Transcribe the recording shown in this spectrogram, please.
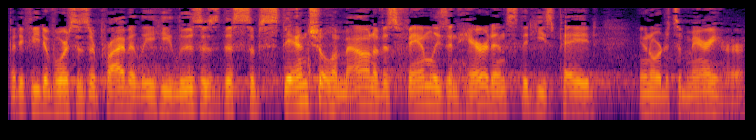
But if he divorces her privately, he loses this substantial amount of his family's inheritance that he's paid in order to marry her.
